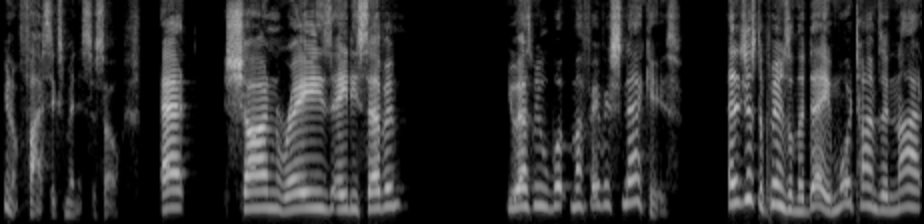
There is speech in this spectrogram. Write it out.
you know, five, six minutes or so. At Sean Ray's 87, you asked me what my favorite snack is. And it just depends on the day. More times than not,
